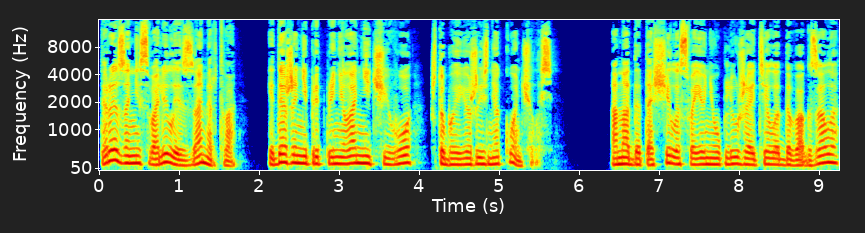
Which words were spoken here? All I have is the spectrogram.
Тереза не свалилась замертво и даже не предприняла ничего, чтобы ее жизнь окончилась. Она дотащила свое неуклюжее тело до вокзала,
